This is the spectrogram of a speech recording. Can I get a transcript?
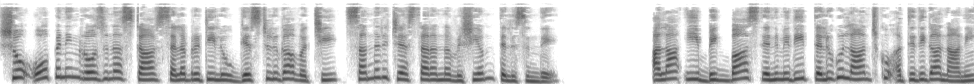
షో ఓపెనింగ్ రోజున స్టార్ సెలబ్రిటీలు గెస్టులుగా వచ్చి సందడి చేస్తారన్న విషయం తెలిసిందే. అలా ఈ బిగ్ బాస్ ఎనిమిది తెలుగు లాంచ్కు అతిథిగా నాని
